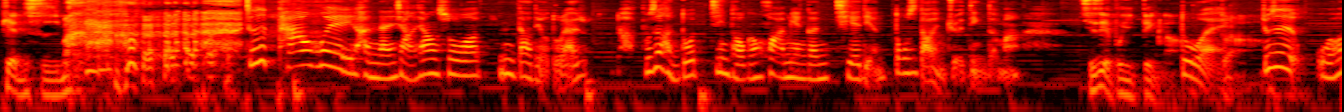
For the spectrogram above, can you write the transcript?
骗师吗，就是他会很难想象说，嗯，到底有多来。不是很多镜头跟画面跟切点都是导演决定的吗？其实也不一定啦。对，对啊，就是我会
